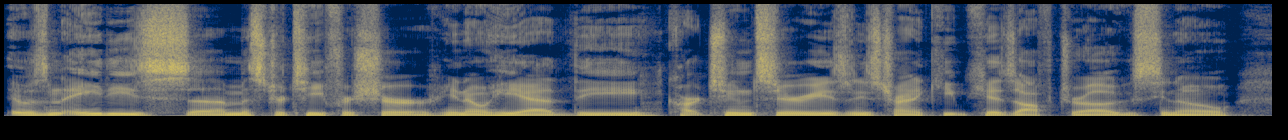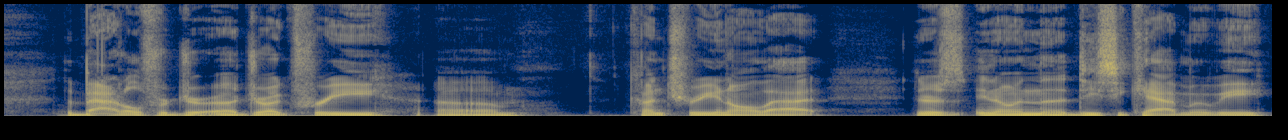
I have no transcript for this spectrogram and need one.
it was an 80s uh, Mr. T for sure. You know, he had the cartoon series. He's trying to keep kids off drugs, you know, the battle for dr- uh, drug free um, country and all that. There's, you know, in the DC Cab movie,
